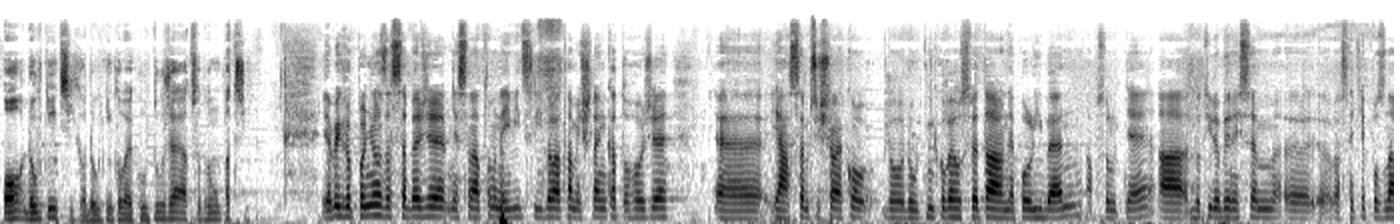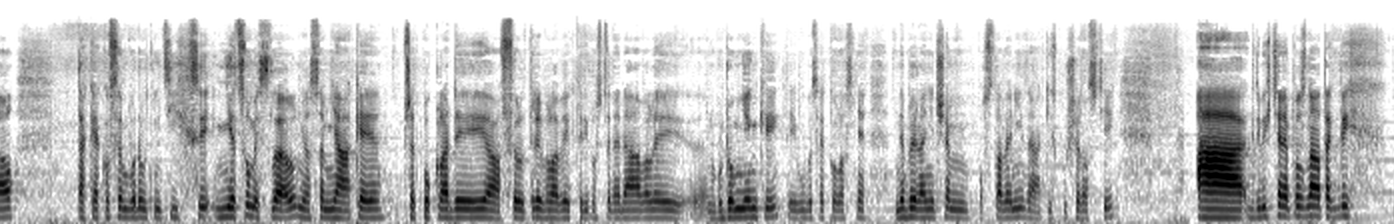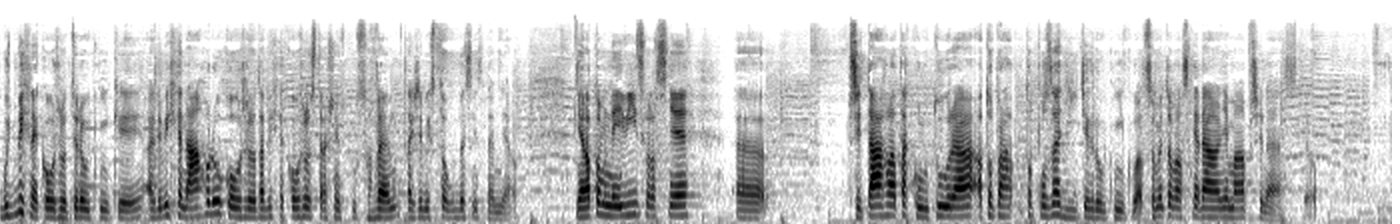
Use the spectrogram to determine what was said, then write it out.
o doutnících, o doutníkové kultuře a co k tomu patří. Já bych doplnil za sebe, že mě se na tom nejvíc líbila ta myšlenka toho, že já jsem přišel jako do doutníkového světa nepolíben, absolutně, a do té doby, než jsem eh, vlastně tě poznal, tak jako jsem o doutnících si něco myslel, měl jsem nějaké předpoklady a filtry v hlavě, které prostě nedávaly, eh, nebo domněnky, které vůbec jako vlastně nebyly na něčem postavený, na nějaké zkušenosti. A kdybych tě nepoznal, tak bych, buď bych nekouřil ty doutníky, a kdybych je náhodou kouřil, tak bych je kouřil strašným způsobem, takže bych z toho vůbec nic neměl. Mě na tom nejvíc vlastně přitáhla ta kultura a to, to pozadí těch doutníků a co mi to vlastně reálně má přinést. Jo.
